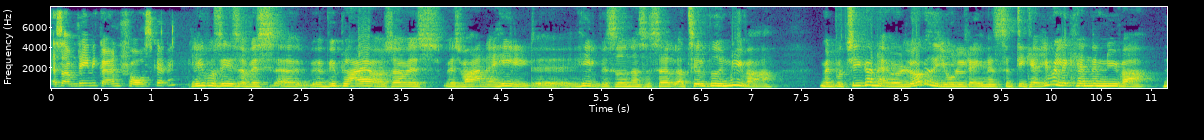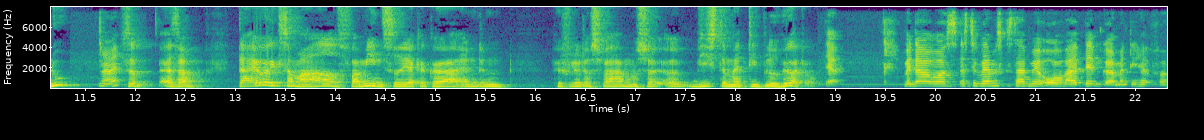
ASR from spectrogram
Altså om det egentlig gør en forskel, ikke? Lige præcis, og hvis, øh, vi plejer jo så, hvis, hvis varen er helt, øh, helt ved siden af sig selv, at tilbyde en ny vare. Men butikkerne er jo lukket i juledagene, så de kan alligevel ikke hente en ny vare nu. Nej. Så altså, der er jo ikke så meget fra min side, jeg kan gøre andet end høfligt at svare dem, og så og vise dem, at de er blevet hørt jo. Ja. Men der er jo også, altså det kan være, man skal starte med at overveje, hvem gør man det her for?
